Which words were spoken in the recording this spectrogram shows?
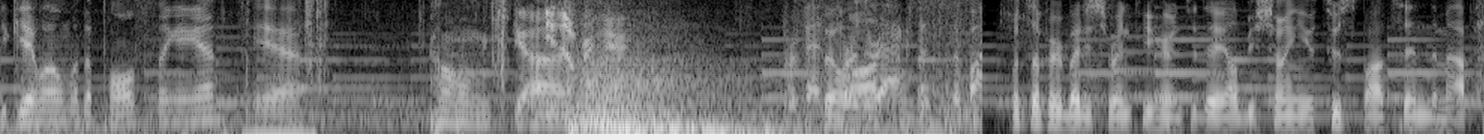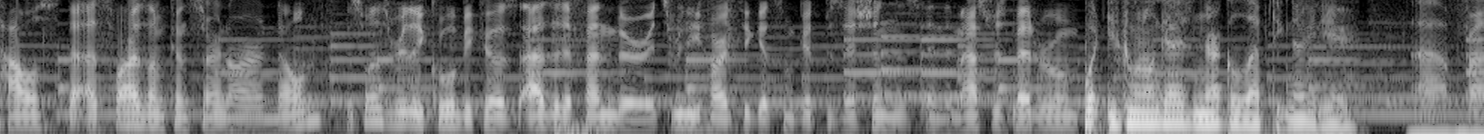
you get one with the pulse thing again? Yeah. Oh Get god. over here. Prevent So awesome. access to the bio- What's up everybody, Serenity here and today I'll be showing you two spots in the map house that as far as I'm concerned are unknown. This one's really cool because as a defender it's really hard to get some good positions in the master's bedroom. What is going on guys? Narcoleptic Nugget here. Uh, front.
